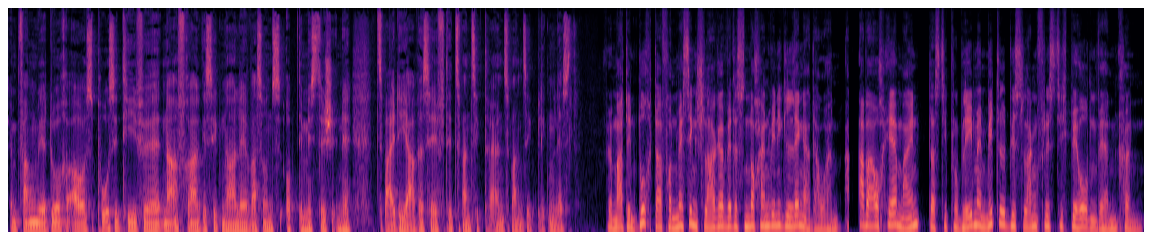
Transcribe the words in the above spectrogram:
empfangen wir durchaus positive Nachfragesignale, was uns optimistisch in eine zweite Jahreshälfte 2023 blicken lässt. Für Martin Buchter von Messingschlager wird es noch ein wenig länger dauern, aber auch er meint, dass die Probleme mittel- bis langfristig behoben werden können.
